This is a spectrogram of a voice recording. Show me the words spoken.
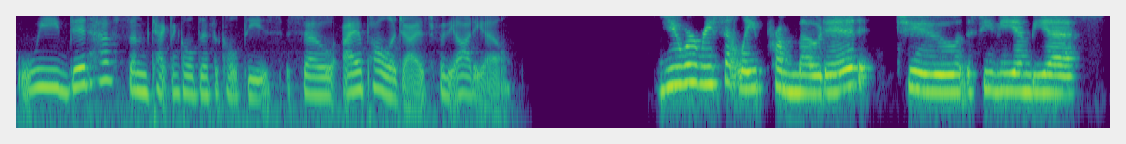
We did have some technical difficulties, so I apologize for the audio. You were recently promoted to the CVMBS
